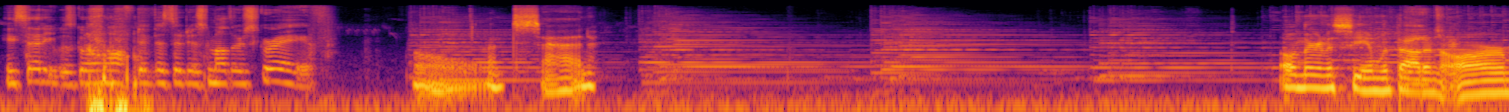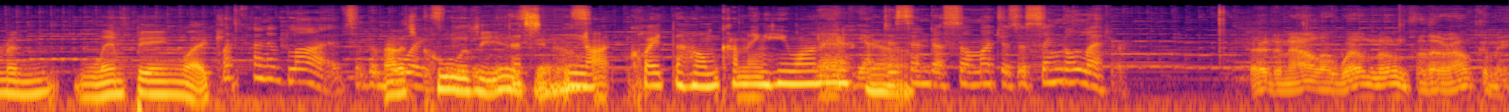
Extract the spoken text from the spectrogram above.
He said he was going off to visit his mother's grave. Oh. That's sad. Oh, and they're gonna see him without an arm and limping, like What kind of lives are the not as boys cool as he is. That's you know? not quite the homecoming he They wanted. have yet to send us so much as a single letter. Ed and Al are well known for their alchemy,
